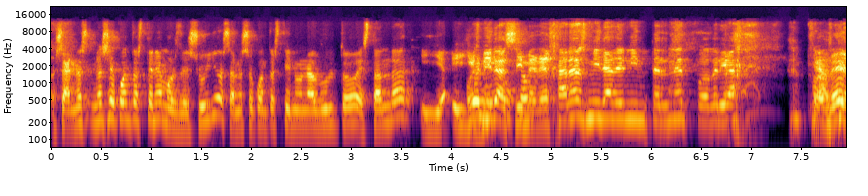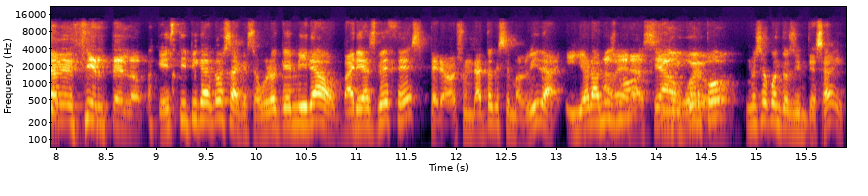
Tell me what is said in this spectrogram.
O sea, no, sé cuántos tenemos de suyo, o sea, no sé cuántos tiene un adulto estándar. Y, y pues mira, si me dejaras mirar en internet, podría, podría decírtelo. Que es típica cosa que seguro que he mirado varias veces, pero es un dato que se me olvida. Y yo ahora mismo, en mi cuerpo, no sé cuántos dientes hay.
